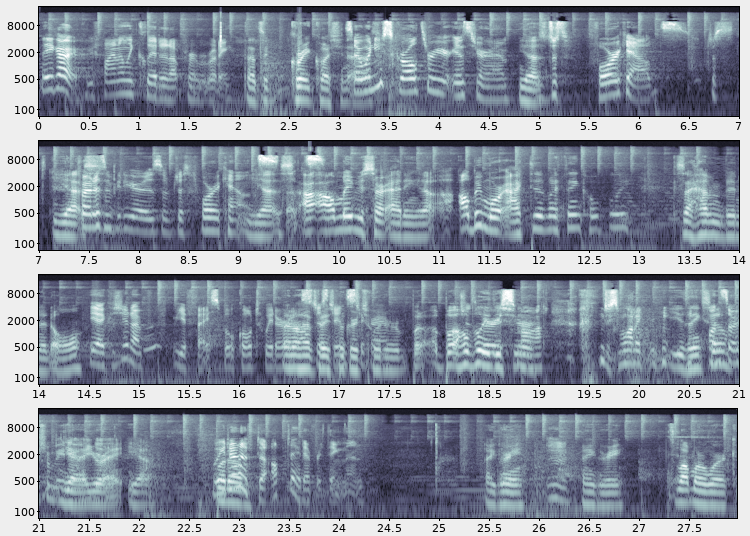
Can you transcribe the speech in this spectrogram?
there you go. We finally cleared it up for everybody. That's a great question. So when ask. you scroll through your Instagram, yeah. it's just four accounts, Yes. photos and videos of just four accounts. Yes, That's- I- I'll maybe start adding it. I- I'll be more active, I think, hopefully, because I haven't been at all. yeah, because you don't have your Facebook or Twitter. I don't have Facebook or Twitter, but uh, but hopefully very this year. smart. just want to. You think so? On social media, Yeah, you're yeah. right. Yeah. Well, But, you don't um, have to update everything then. I agree. Mm. I agree. It's a lot more work.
